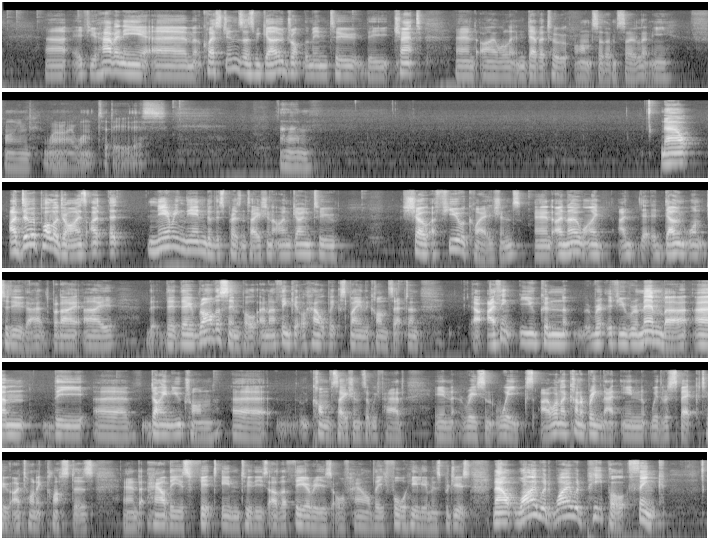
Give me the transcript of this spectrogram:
uh, if you have any um, questions as we go, drop them into the chat and I will endeavor to answer them. So let me find where I want to do this. Um, now, I do apologize. I, uh, nearing the end of this presentation, I'm going to show a few equations, and I know I, I don't want to do that, but I, I they're rather simple, and I think it'll help explain the concept. And I think you can, if you remember um, the uh, dineutron uh, conversations that we've had in recent weeks, I want to kind of bring that in with respect to itonic clusters and how these fit into these other theories of how the 4 helium is produced. Now, why would why would people think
